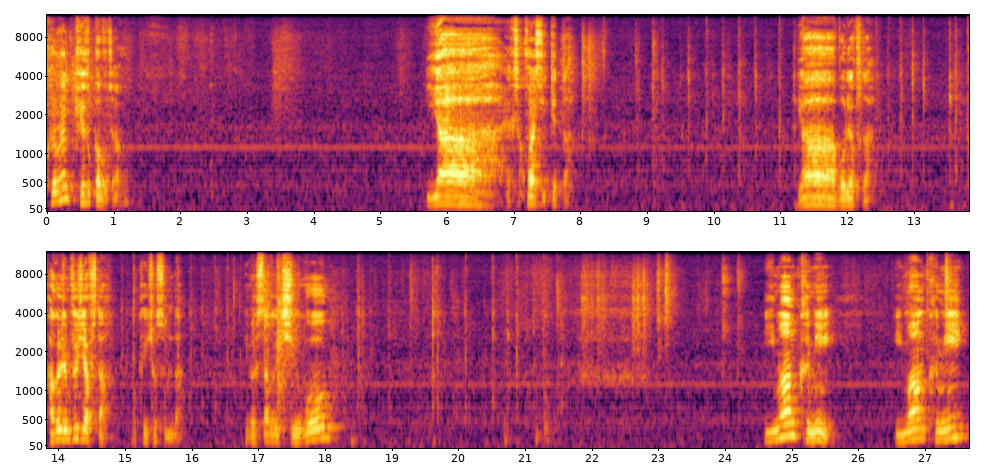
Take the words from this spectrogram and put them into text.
그러면 계속 가보자. 이야 x 구할 수 있겠다. 야 머리 아프다. 각을 좀 표시합시다. 오케이 좋습니다. 이걸 싸그리 지우고 이만큼이 이만큼이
